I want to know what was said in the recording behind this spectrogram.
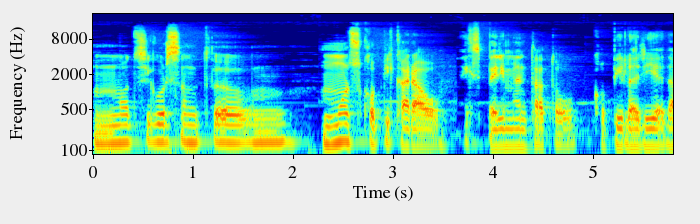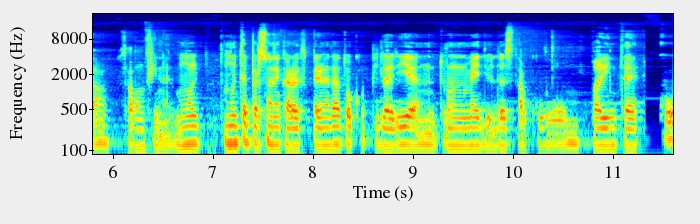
În mod sigur sunt uh, mulți copii care au experimentat o copilărie, da? Sau în fine, mult, multe persoane care au experimentat o copilărie într-un mediu de ăsta cu un părinte cu,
